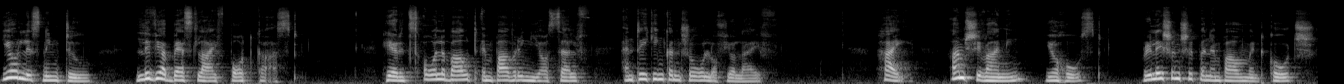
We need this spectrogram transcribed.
You're listening to Live Your Best Life podcast. Here it's all about empowering yourself and taking control of your life. Hi, I'm Shivani, your host, relationship and empowerment coach,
